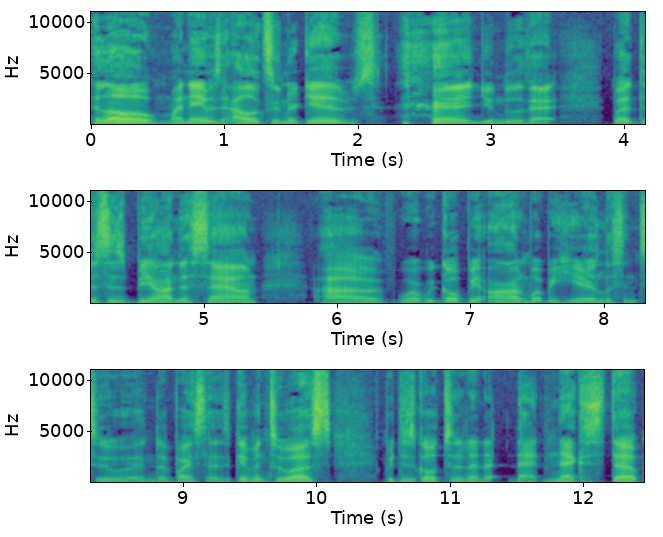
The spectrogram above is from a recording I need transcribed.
Hello, my name is Alexander Gibbs. you knew that. But this is Beyond the Sound, uh, where we go beyond what we hear, listen to, and the advice that is given to us. We just go to the, that next step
